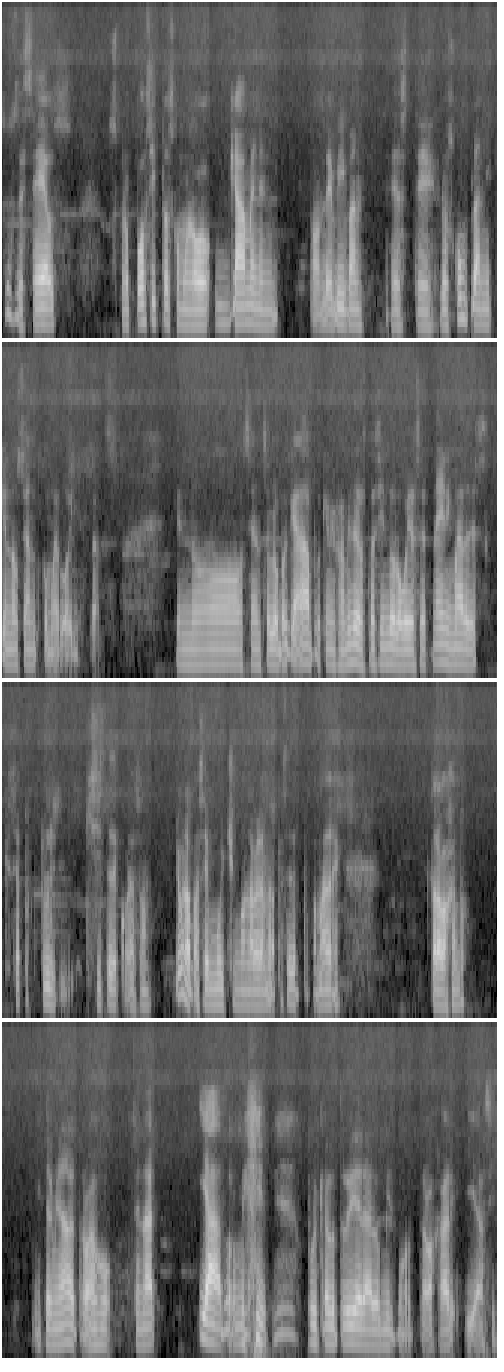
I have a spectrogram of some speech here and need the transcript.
sus deseos, sus propósitos, como lo llamen en donde vivan, este, los cumplan y que no sean como egoístas. Que no sean solo porque, ah, porque mi familia lo está haciendo, lo voy a hacer. ni madres, que sea porque tú lo hiciste de corazón. Yo me la pasé muy chingón, la verdad, me la pasé de puta madre trabajando. Y terminado el trabajo, cenar y a dormir, porque al otro día era lo mismo, trabajar y así.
